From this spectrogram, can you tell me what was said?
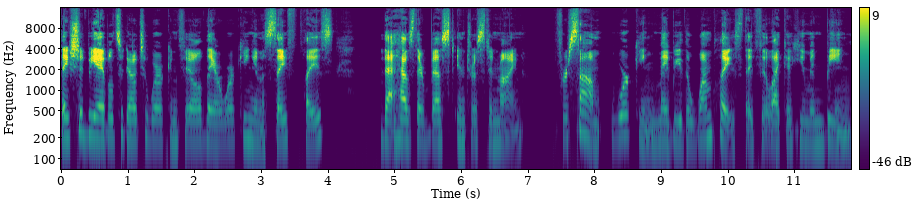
They should be able to go to work and feel they are working in a safe place that has their best interest in mind. For some, working may be the one place they feel like a human being,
